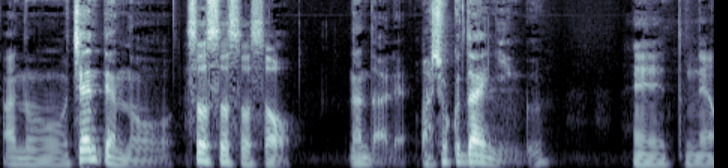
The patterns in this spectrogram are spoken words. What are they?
あの、チェーン店の。そうそうそうそう。なんだあれ？和食ダイニング？えっとね、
